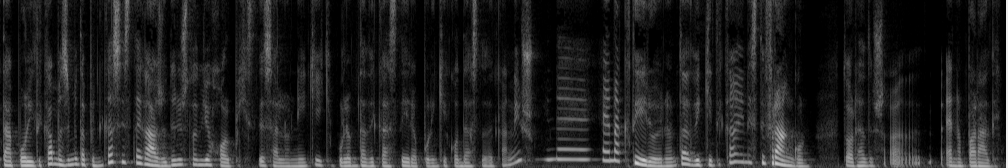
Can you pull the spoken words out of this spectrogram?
τα πολιτικά μαζί με τα ποινικά συστεγάζονται, είναι στον ίδιο χώρο. Π.χ. στη Θεσσαλονίκη, εκεί που λέμε τα δικαστήρια που είναι και κοντά στο δεκανή σου, είναι ένα κτίριο. Είναι. Τα διοικητικά είναι στη Φράγκον. Τώρα θα δώσω ένα παράδειγμα.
